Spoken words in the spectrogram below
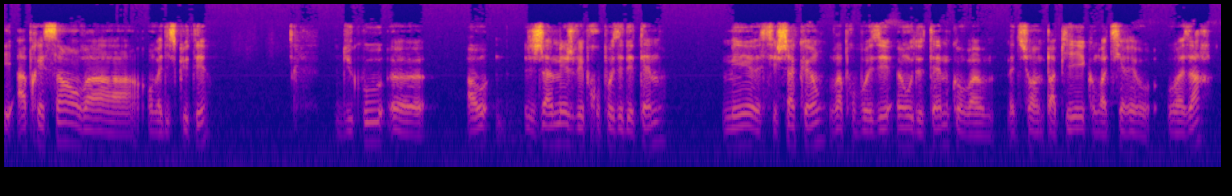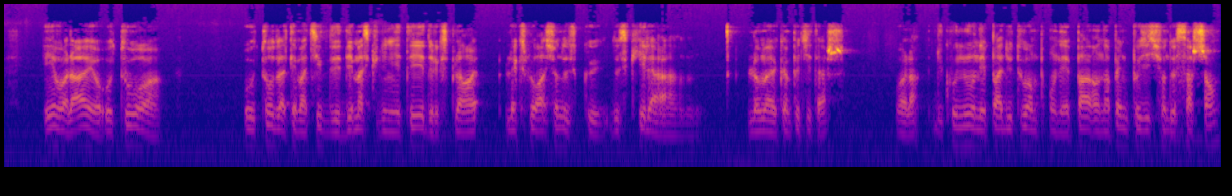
Et après ça, on va, on va discuter. Du coup, euh, jamais je vais proposer des thèmes, mais euh, c'est chacun va proposer un ou deux thèmes qu'on va mettre sur un papier, qu'on va tirer au, hasard. Et voilà, et autour, autour de la thématique des, masculinités et de l'exploration de ce qu'est l'homme avec un petit H. Voilà. Du coup, nous, on n'est pas du tout, on n'est pas, on n'a pas une position de sachant.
